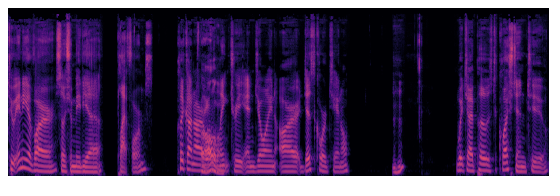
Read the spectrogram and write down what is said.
to any of our social media platforms, click on our Or all of little them. link tree, and join our Discord channel, Mhm. Which I posed a question to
